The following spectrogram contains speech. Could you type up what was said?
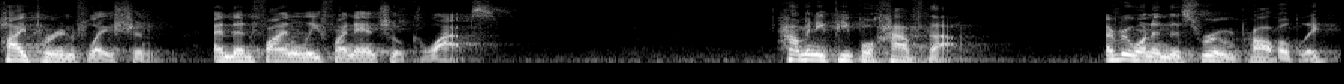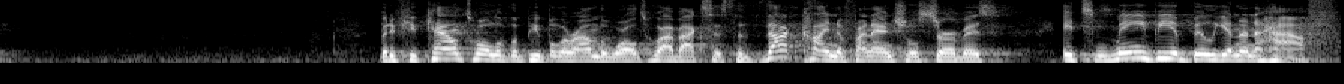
hyperinflation, and then finally financial collapse. How many people have that? Everyone in this room, probably. But if you count all of the people around the world who have access to that kind of financial service, it's maybe a billion and a half.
